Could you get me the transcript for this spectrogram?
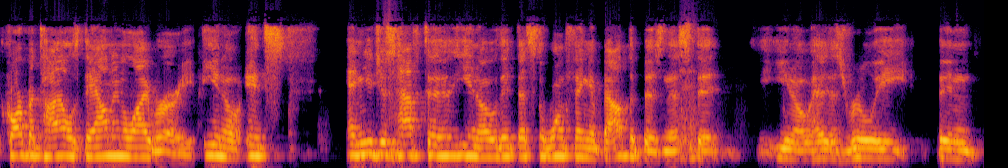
carpet tiles down in a library. You know, it's and you just have to, you know, that that's the one thing about the business that you know has really been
